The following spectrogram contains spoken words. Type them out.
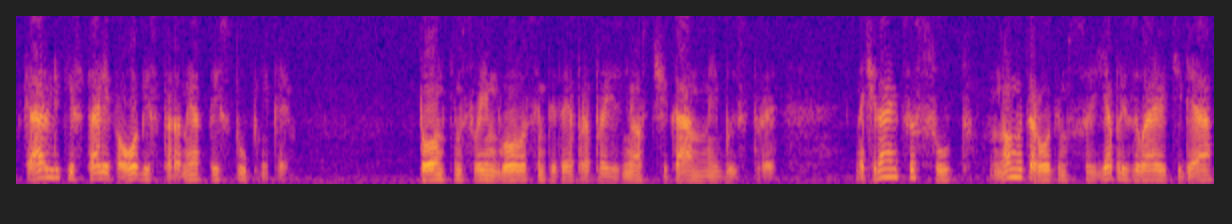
Карлики стали по обе стороны от преступника. Тонким своим голосом Петепра произнес чеканно и быстро. «Начинается суд, но мы торопимся. Я призываю тебя,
